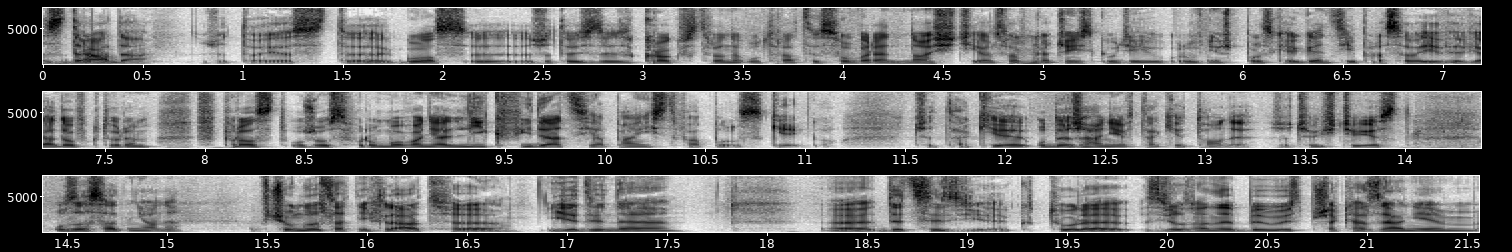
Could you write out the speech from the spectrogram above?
zdrada. Że to jest e, głos, e, że to jest krok w stronę utraty suwerenności. Jarosław Kaczyński udzielił również Polskiej Agencji Prasowej wywiadu, w którym wprost użył sformułowania likwidacja państwa polskiego. Czy takie uderzanie w takie tony rzeczywiście jest uzasadnione? W ciągu ostatnich lat e, jedyne decyzje, które związane były z przekazaniem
